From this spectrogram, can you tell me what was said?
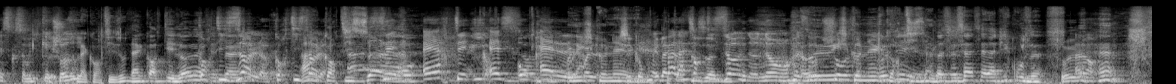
Est-ce que ça vous dit quelque chose? La cortisone. La cortisone. Cortisol, cortisol. Ah, cortisol. C-O-R-T-I-S-O-L. Oui, je connais. J'ai compris Mais la pas la cortisone. non, c'est Ah oui, chose. je connais cortisol. Parce que ça, c'est la picouse. Oui, Alors,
